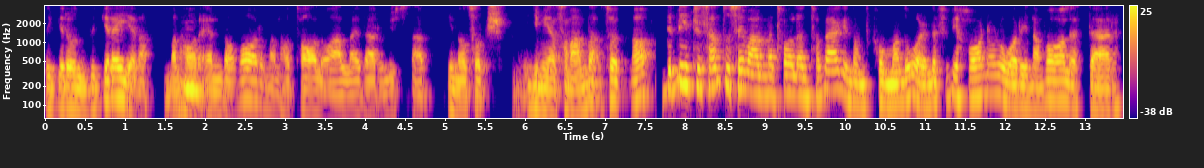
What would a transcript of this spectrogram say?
det grundgrejen att man har mm. en dag var man har tal och alla är där och lyssnar i någon sorts gemensam anda. Så ja, det blir intressant att se vad allmäntalen tar vägen de kommande åren. Därför vi har några år innan valet där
